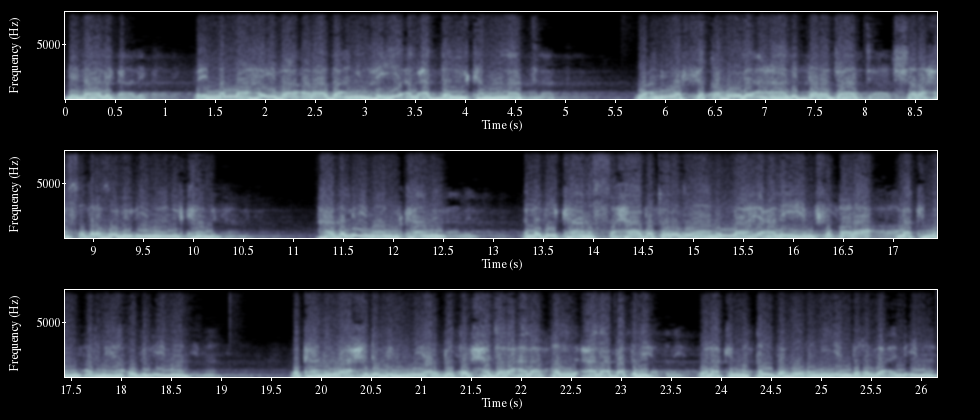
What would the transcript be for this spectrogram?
لذلك فإن الله إذا أراد أن يهيئ العبد للكمالات وأن يوفقه لأعالي الدرجات شرح صدره للإيمان الكامل. هذا الإيمان الكامل الذي كان الصحابة رضوان الله عليهم فقراء لكنهم أغنياء بالإيمان. وكان الواحد منهم يربط الحجر على, قل على بطنه ولكن قلبه غنيا بغذاء الإيمان.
